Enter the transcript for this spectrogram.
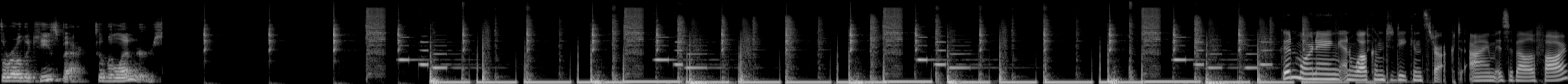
throw the keys back to the lenders Good morning and welcome to Deconstruct. I'm Isabella Farr.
